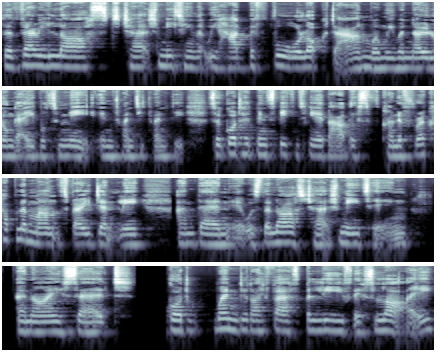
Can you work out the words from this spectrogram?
the very last church meeting that we had before lockdown when we were no longer able to meet in 2020. So God had been speaking to me about this kind of for a couple of months very gently and then it was the last church meeting and I said, God, when did I first believe this lie?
